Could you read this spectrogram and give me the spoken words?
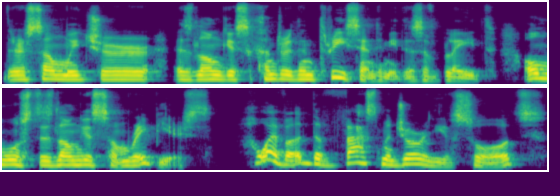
There are some which are as long as 103 centimeters of blade, almost as long as some rapiers. However, the vast majority of swords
